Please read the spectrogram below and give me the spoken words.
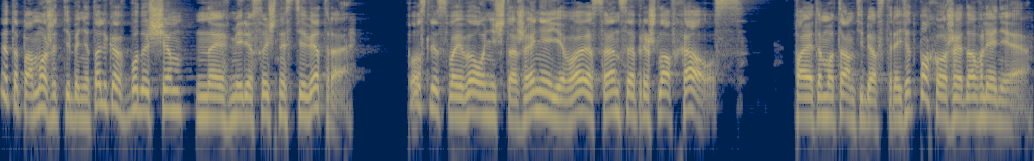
Это поможет тебе не только в будущем, но и в мире сущности ветра. После своего уничтожения его эссенция пришла в хаос. Поэтому там тебя встретит похожее давление.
